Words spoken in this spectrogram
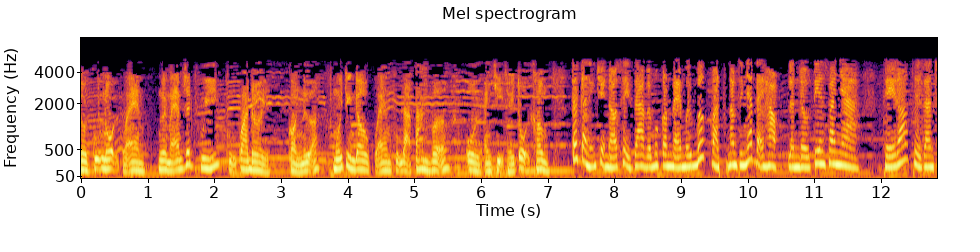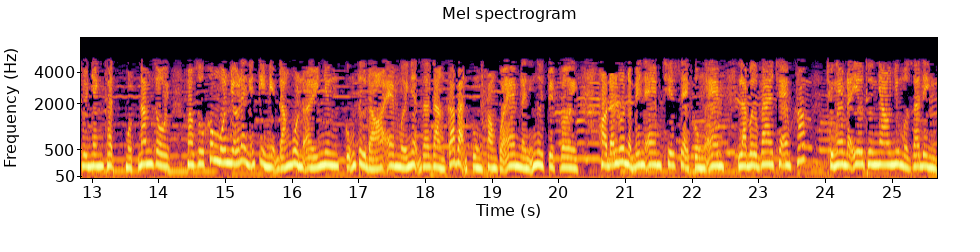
Rồi cụ nội của em, người mà em rất quý cũng qua đời. Còn nữa, mối tình đầu của em cũng đã tan vỡ. Ôi, anh chị thấy tội không? Tất cả những chuyện đó xảy ra với một con bé mới bước vào năm thứ nhất đại học, lần đầu tiên xa nhà. Thế đó, thời gian trôi nhanh thật, một năm rồi, mặc dù không muốn nhớ lại những kỷ niệm đáng buồn ấy nhưng cũng từ đó em mới nhận ra rằng các bạn cùng phòng của em là những người tuyệt vời. Họ đã luôn ở bên em, chia sẻ cùng em, là bờ vai cho em khóc. Chúng em đã yêu thương nhau như một gia đình,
